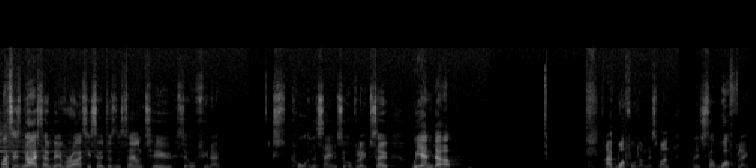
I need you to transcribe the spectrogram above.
Plus, it's nice to have a bit of variety, so it doesn't sound too sort of, you know, caught in the same sort of loop. So we end up I've waffled on this one. I need to stop waffling.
